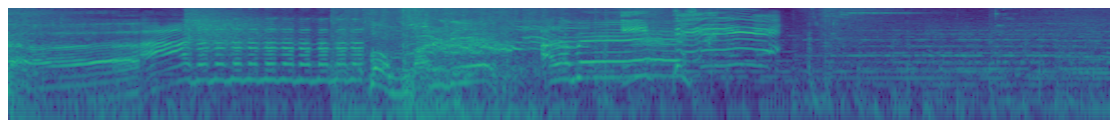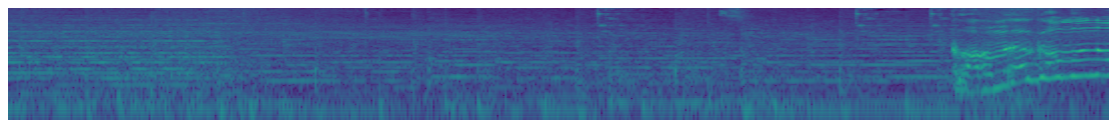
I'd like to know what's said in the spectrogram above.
あーななななななななななボンバルディアラベーゴムゴムの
